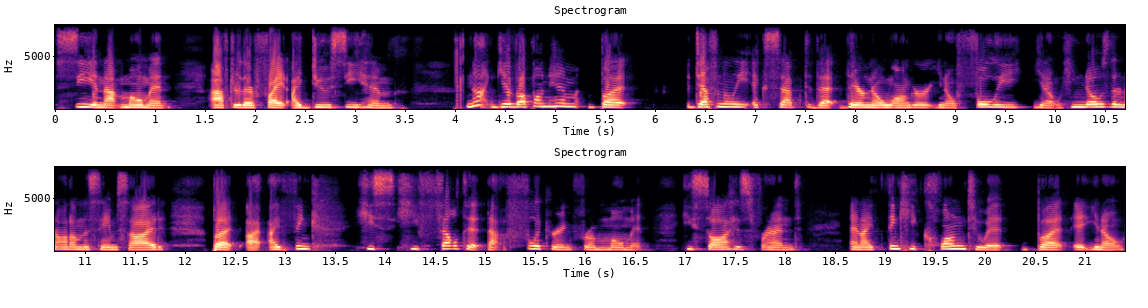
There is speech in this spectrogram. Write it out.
see in that moment after their fight, I do see him not give up on him, but definitely accept that they're no longer, you know, fully, you know, he knows they're not on the same side, but I, I think he's he felt it that flickering for a moment. He saw his friend and I think he clung to it, but it, you know,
